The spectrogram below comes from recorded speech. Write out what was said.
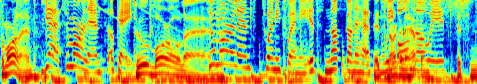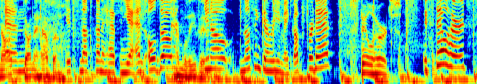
Tomorrowland. Yeah, Tomorrowland. Okay. Tomorrowland. Tomorrowland 2020. It's not gonna happen. It's we not all gonna happen. know it. It's not gonna happen. It's not gonna happen. Yeah, and although I Can't believe it. you know nothing can really make up for that, Still hurts. it still hurts.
